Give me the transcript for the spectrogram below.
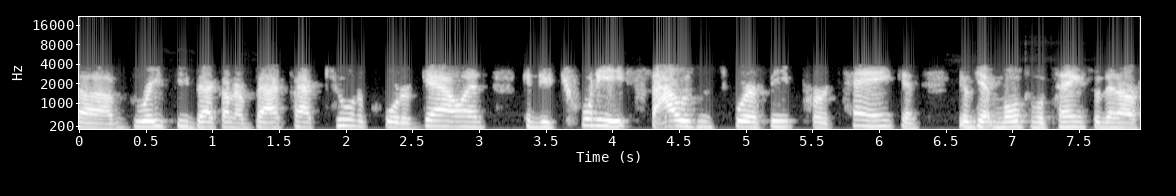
uh, great feedback on our backpack, two and a quarter gallons, can do 28,000 square feet per tank, and you'll get multiple tanks within our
